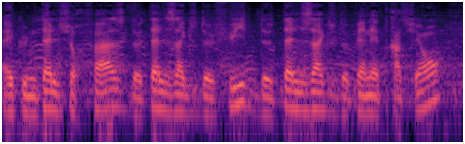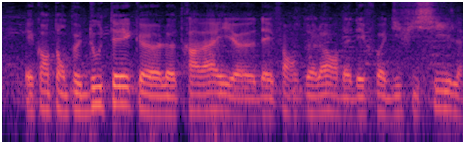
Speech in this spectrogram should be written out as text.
avec une telle surface, de tels axes de fuite, de tels axes de pénétration. Et quand on peut douter que le travail euh, des forces de l'ordre est des fois difficile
